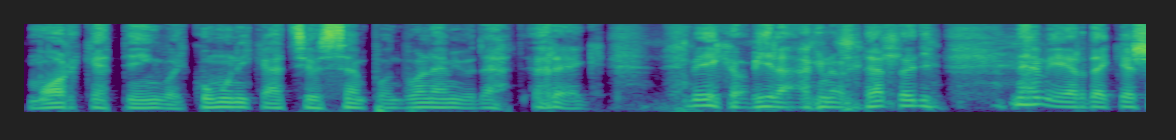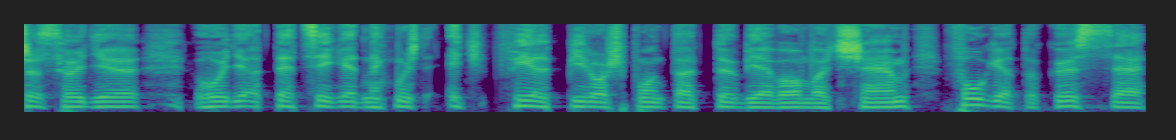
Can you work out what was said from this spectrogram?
marketing vagy kommunikációs szempontból nem jó, de hát öreg, még a világnak. Tehát, hogy nem érdekes az, hogy, hogy a te cégednek most egy fél piros ponttal többje van, vagy sem. Fogjatok össze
